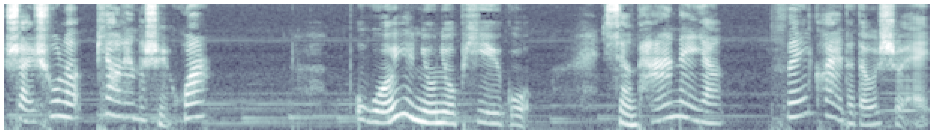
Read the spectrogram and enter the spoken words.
甩出了漂亮的水花，我也扭扭屁股，像它那样飞快的抖水。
